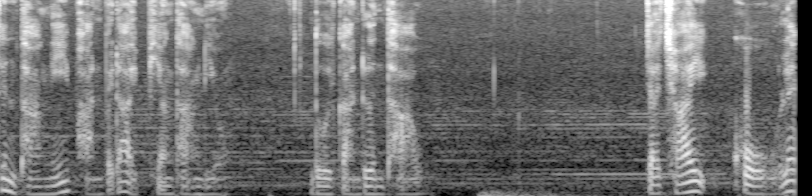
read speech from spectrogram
เส้นทางนี้ผ่านไปได้เพียงทางเดียว โดยการเดินเท้า จะใช้โคและ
